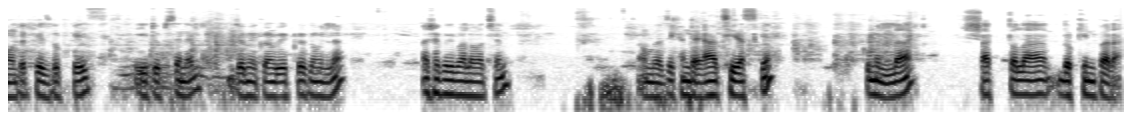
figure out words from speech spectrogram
আমাদের ফেসবুক পেজ ইউটিউব চ্যানেল জমি বিক্রয় কুমিল্লা। আশা করি ভালো আছেন। আমরা যেখানটায় আছি আজকে, কুমিল্লা, শাকতলা, দক্ষিণপাড়া।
